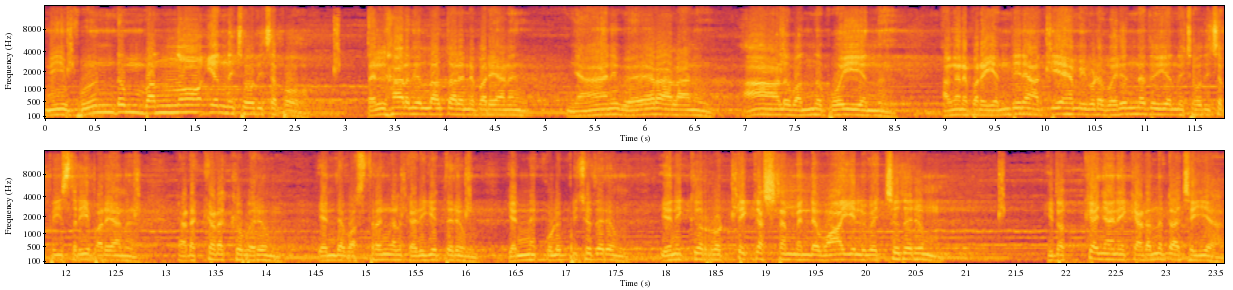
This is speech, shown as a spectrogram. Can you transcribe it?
നീ വീണ്ടും വന്നോ എന്ന് ചോദിച്ചപ്പോൾ തൽഹാർ എന്നെ പറയാണ് ഞാൻ വേറെ ആളാണ്. ആ ആൾ വന്നു പോയി എന്ന്. അങ്ങനെ പറയും എന്തിനാ അദ്ദേഹം ഇവിടെ വരുന്നത്? എന്ന് ചോദിച്ചപ്പോൾ ഈ സ്ത്രീ പറയാണ് ഇടക്കിടക്ക് വരും എന്റെ വസ്ത്രങ്ങൾ കഴുകിത്തരും എന്നെ കുളിപ്പിച്ചു തരും എനിക്ക് റൊട്ടിക്കഷ്ണം എന്റെ വായിൽ വെച്ചു തരും. ഇതൊക്കെ ഞാൻ ഈ കിടന്നിട്ടാ ചെയ്യുക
